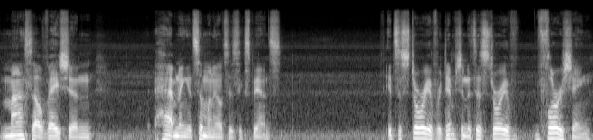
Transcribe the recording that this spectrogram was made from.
my salvation happening at someone else's expense. It's a story of redemption. It's a story of flourishing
